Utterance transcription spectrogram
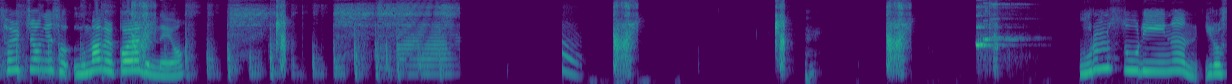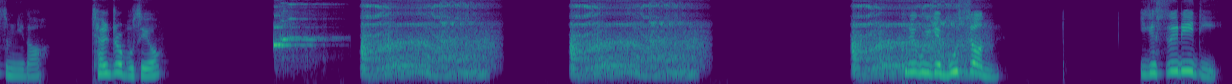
설정에서 음악을 꺼야겠네요. 울음소리는 이렇습니다. 잘 들어보세요. 그리고 이게 모션. 이게 3D.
